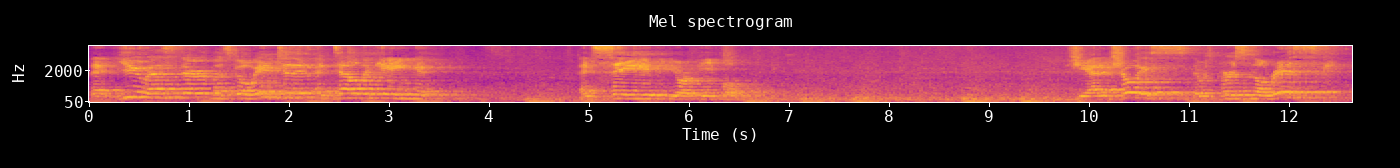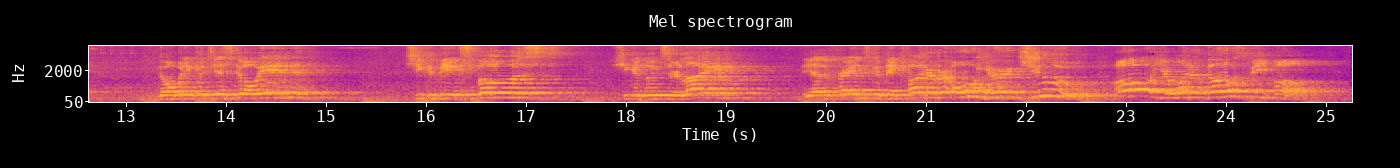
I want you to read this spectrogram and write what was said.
that you, Esther, must go into and tell the king and save your people. She had a choice. There was personal risk. Nobody could just go in. She could be exposed. She could lose her life. The other friends could make fun of her. Oh, you're a Jew. Oh, you're one of those people.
